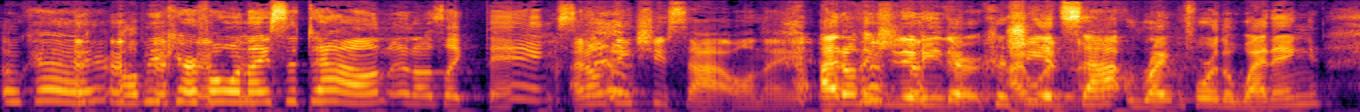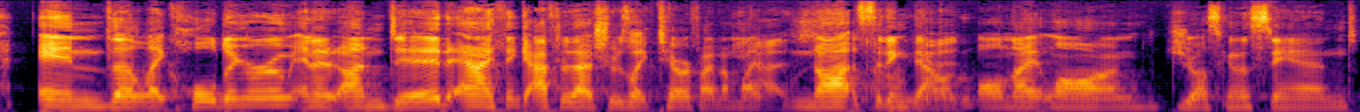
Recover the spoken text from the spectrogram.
okay. I'll be careful when I sit down. And I was like, thanks. I don't think she sat all night. I don't think she did either because she had sat right before the wedding in the like holding room and it undid. And I think after that she was like terrified. I'm Yeah, like not sitting down good. all night long, just gonna stand.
